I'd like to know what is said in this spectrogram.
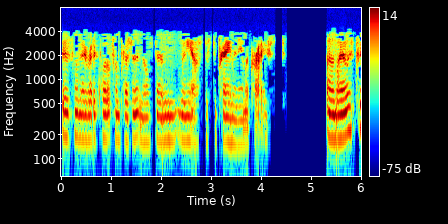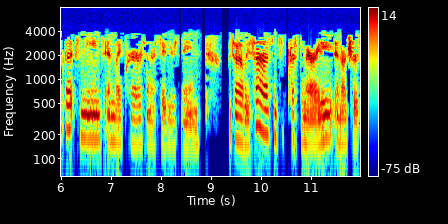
is when I read a quote from President Nelson when he asked us to pray in the name of Christ. Um, I always took that to mean to end my prayers in our Savior's name which I always have since it's customary in our church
